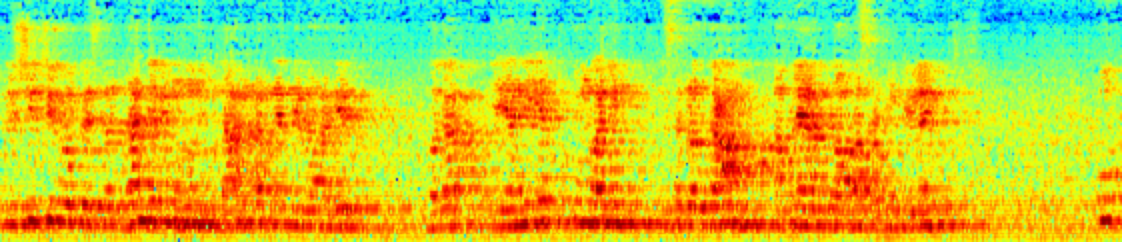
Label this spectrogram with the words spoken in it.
तुळशीची रोपे श्रद्धांजली म्हणून दान करण्यात येणार आहेत बघा यांनी एक कुटुंबाने सगळं काम आपल्या बाबासाठी केलंय. खूप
